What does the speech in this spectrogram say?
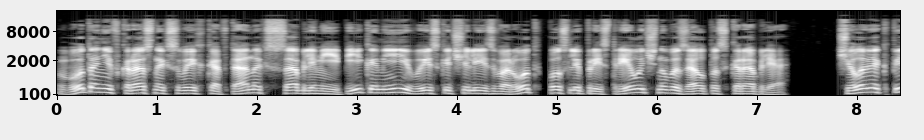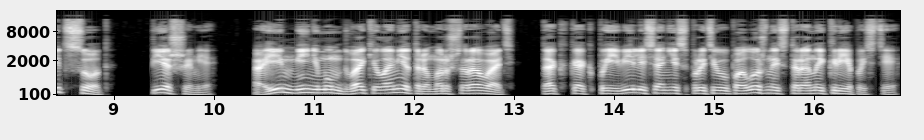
Вот они в красных своих кафтанах с саблями и пиками и выскочили из ворот после пристрелочного залпа с корабля. Человек 500, пешими, а им минимум 2 километра маршировать, так как появились они с противоположной стороны крепости.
